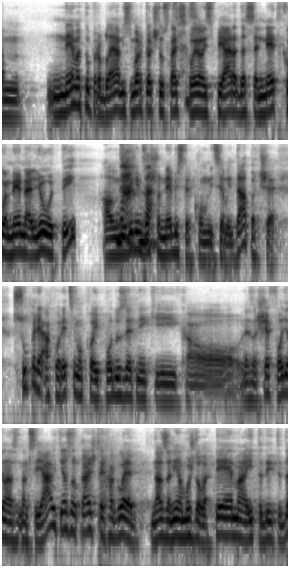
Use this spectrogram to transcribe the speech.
Um, nema tu problema, mislim morate očito uskladiti s kolegama iz PR-a da se netko ne naljuti, ali ne vidim zašto ne biste komunicirali. Da pa će, super je ako recimo koji poduzetnik i kao, ne znam, šef odjela nam se javiti onda kažete, ha gle, nas zanima možda ova tema, itd., itd.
